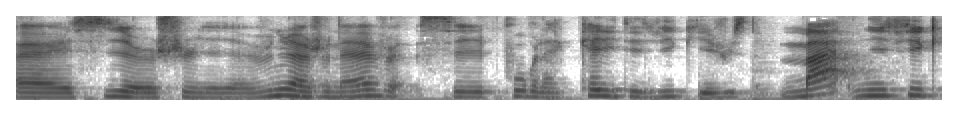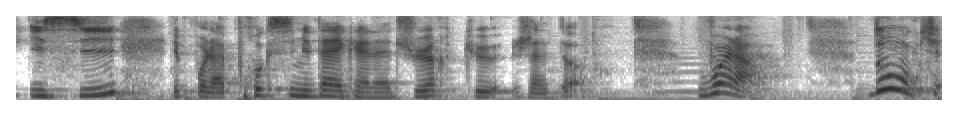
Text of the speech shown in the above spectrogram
Euh, si euh, je suis venue à Genève, c'est pour la qualité de vie qui est juste magnifique ici et pour la proximité avec la nature que j'adore. Voilà. Donc,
